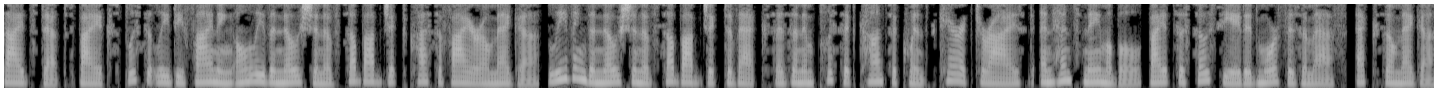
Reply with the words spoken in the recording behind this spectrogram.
sidesteps by explicitly defining only the notion of subobject classifier omega, leaving the notion of subobject of X as an implicit consequence characterized and hence nameable by its associated morphism F, X omega.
